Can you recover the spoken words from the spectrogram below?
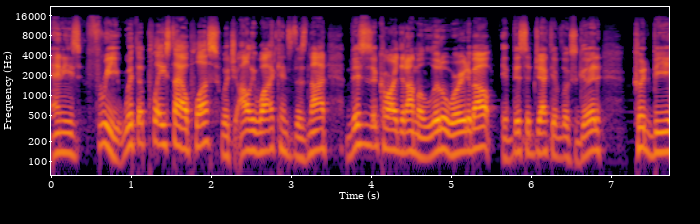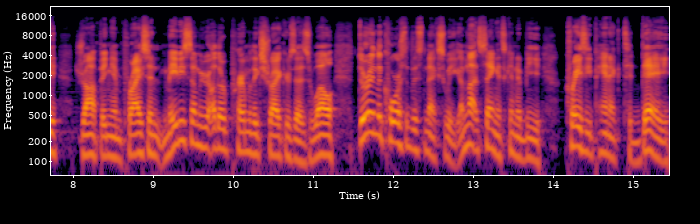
and he's free with a playstyle plus, which Ollie Watkins does not. This is a card that I'm a little worried about. If this objective looks good, could be dropping in price and maybe some of your other Premier League strikers as well during the course of this next week. I'm not saying it's going to be crazy panic today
